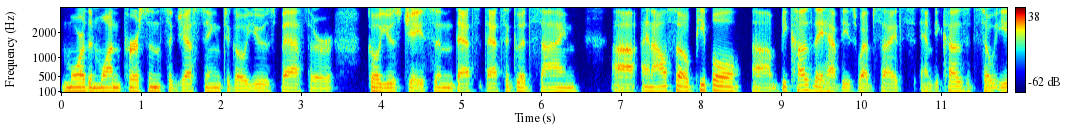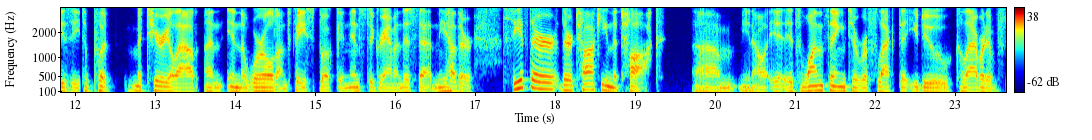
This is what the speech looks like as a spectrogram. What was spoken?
more than one person suggesting to go use Beth or go use Jason, that's that's a good sign. Uh, and also, people, uh, because they have these websites and because it's so easy to put material out on, in the world on Facebook and Instagram and this, that, and the other, see if they're they're talking the talk. Um, you know, it, it's one thing to reflect that you do collaborative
